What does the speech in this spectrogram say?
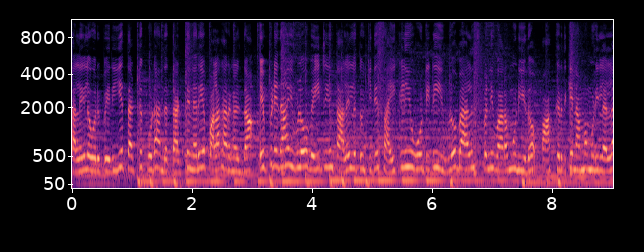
தலையில ஒரு பெரிய தட்டு கூட. அந்த தட்டு நிறைய பலகாரங்கள் தான். எப்படிதான் இவ்வளோ வெயிட்டையும் தலையில தூக்கிட்டு சைக்கிளையும் ஓட்டிட்டு இவ்வளோ பேலன்ஸ் பண்ணி வர முடியுதோ பாக்குறதுக்கே நம்ப முடியலல்ல.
